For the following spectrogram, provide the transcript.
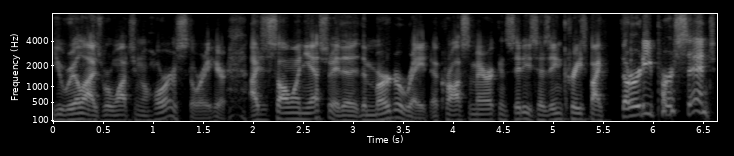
you realize we're watching a horror story here. I just saw one yesterday. The, the murder rate across American cities has increased by 30%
